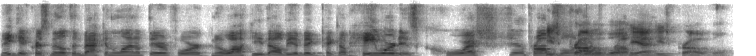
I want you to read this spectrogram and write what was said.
may get Khris Middleton back in the lineup there for Milwaukee. That'll be a big pickup. Hayward is question probable. He's probable. probable. Yeah, he's probable.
